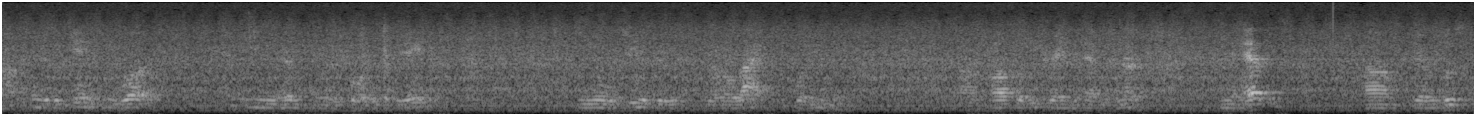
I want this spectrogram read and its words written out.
uh, in the beginning He was, and He knew everything before He was created. He knew what you would do your whole life, what you knew. Um, Also, He created the heavens and earth. In the heavens, um, there was Lucifer.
